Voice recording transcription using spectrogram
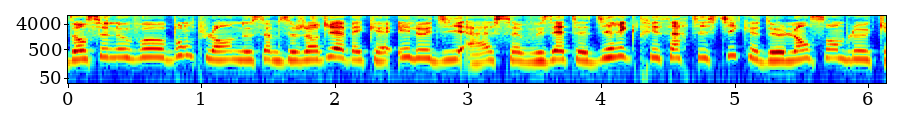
Dans ce nouveau bon plan, nous sommes aujourd'hui avec Elodie Haas. Vous êtes directrice artistique de l'ensemble K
